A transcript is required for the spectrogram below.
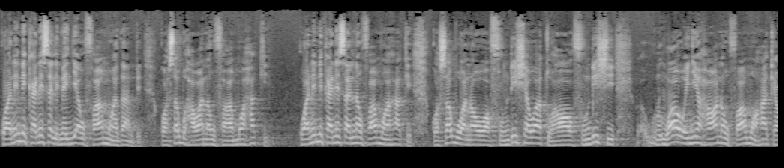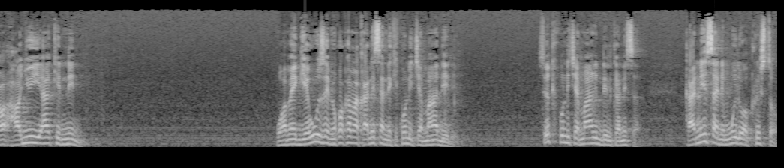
Kwa nini kanisa limejaa ufahamu wa dhambi? Kwa sababu hawana ufahamu wa haki kwa nini kanisa lina ufahamu wa haki? Kwa sababu wanaowafundisha watu hawawafundishi wao wenyewe hawana ufahamu wa haki hawajui haki ni nini. Wamegeuza imekuwa kama kanisa ni kikundi cha maadili. Sio kikundi cha maadili kanisa. Kanisa ni mwili wa kristo.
